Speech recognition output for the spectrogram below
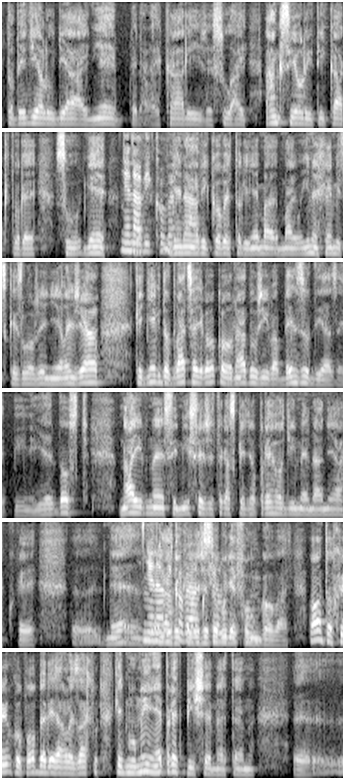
to vedia ľudia, aj nie teda lekári, že sú aj anxiolitika, ktoré sú nie, nenávykové. nenávykové, ktorí nemá, majú iné chemické zloženie. Len žiaľ, keď niekto 20 rokov nadúžíva benzodiazepíny, je dosť naivné si myslieť, že teraz keď ho prehodíme na nejaké e, ne, nenávykové, že to bude fungovať. On to chvíľku poberie, ale za chvíľu, keď mu my nepredpíšeme ten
